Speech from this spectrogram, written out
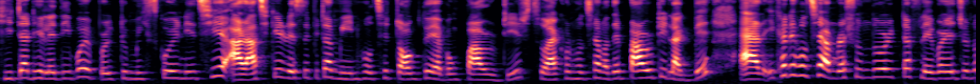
ঘিটা ঢেলে দিব। এরপর একটু মিক্স করে নিয়েছি আর আজকের রেসিপিটা মেন হচ্ছে টক দই এবং পাউরুটির সো এখন হচ্ছে আমাদের পাউরুটি লাগবে। আর এখানে হচ্ছে আমরা সুন্দর একটা ফ্লেভারের জন্য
